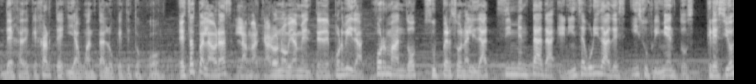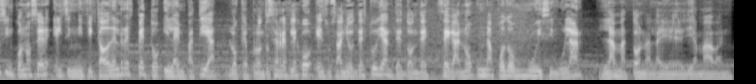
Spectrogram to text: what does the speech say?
deja de quejarte y aguanta lo que te tocó. Estas palabras la marcaron obviamente de por vida, formando su personalidad cimentada en inseguridades y sufrimientos. Creció sin conocer el significado del respeto y la empatía, lo que pronto se reflejó en sus años de estudiante, donde se ganó un apodo muy singular, la matona la llamaban.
